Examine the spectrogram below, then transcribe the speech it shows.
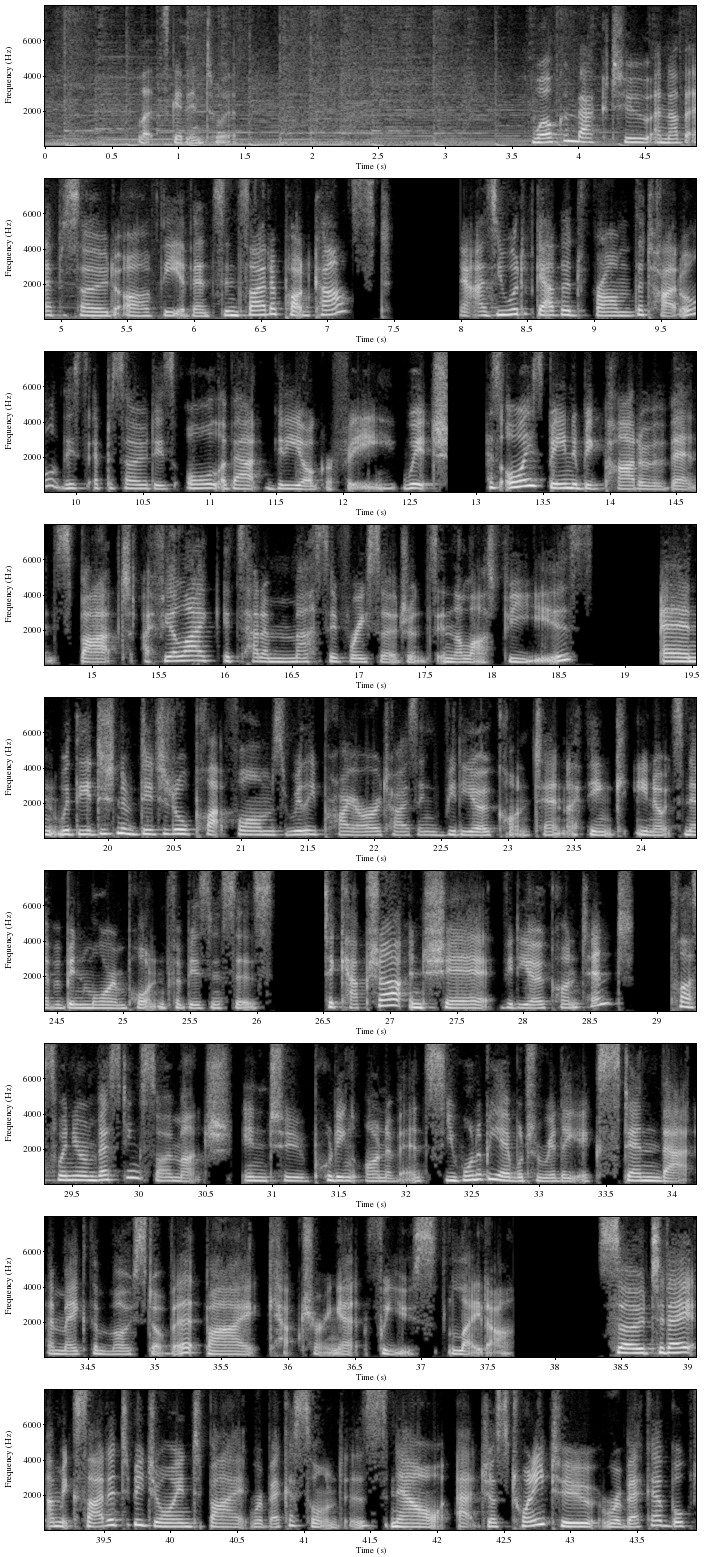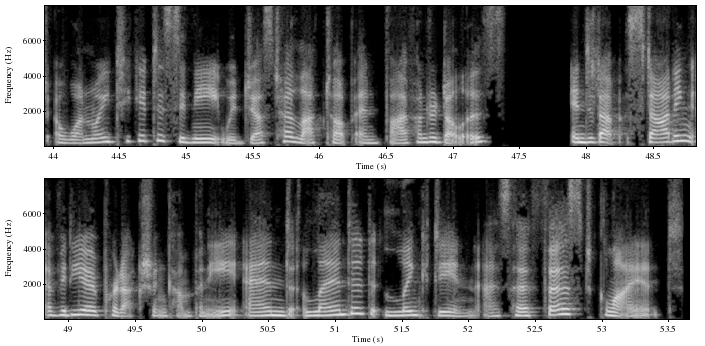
Let's get into it. Welcome back to another episode of the Events Insider podcast. Now, as you would have gathered from the title, this episode is all about videography, which has always been a big part of events, but I feel like it's had a massive resurgence in the last few years. And with the addition of digital platforms really prioritizing video content, I think, you know, it's never been more important for businesses to capture and share video content. Plus, when you're investing so much into putting on events, you want to be able to really extend that and make the most of it by capturing it for use later. So, today I'm excited to be joined by Rebecca Saunders. Now, at just 22, Rebecca booked a one way ticket to Sydney with just her laptop and $500 ended up starting a video production company and landed LinkedIn as her first client.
